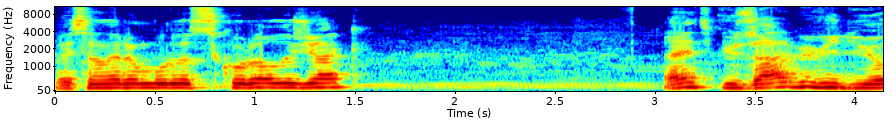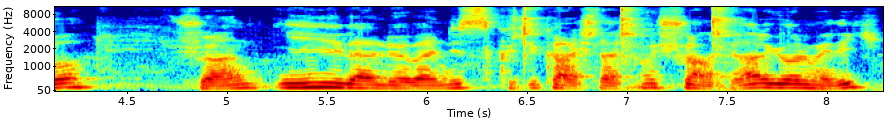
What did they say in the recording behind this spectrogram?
Ve sanırım burada skoru alacak. Evet güzel bir video. Şu an iyi ilerliyor bence. Sıkıcı karşılaşma şu ana kadar görmedik.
